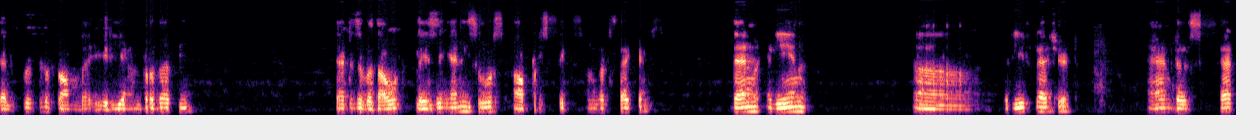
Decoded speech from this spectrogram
calculated from the area under the peak. That is without placing any source after 600 seconds then again uh, refresh it and set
